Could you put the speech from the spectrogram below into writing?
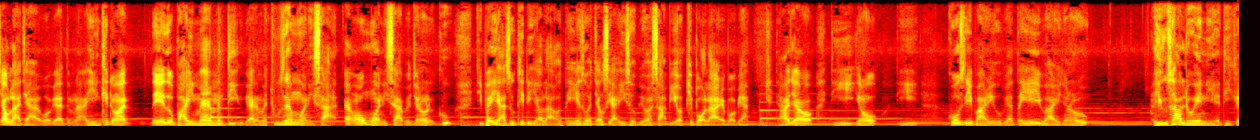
ကြောက်လာကြတယ်ပေါ့ဗျာဒီမလားအရင်ခေတ်တုန်းက တရေဆိုဘာကြီးမှန်းမသိဘူးဗျာဒါပေမဲ့ထူးဆန်းမှုကနေစတယ်အံ့ဩမှုကနေစပြီးကျွန်တော်တို့အခုဒီဘက်ရာစုခေတ်တွေရောက်လာတော့တရေဆိုတာကြောက်စရာကြီးဆိုပြီးတော့စပြီးတော့ဖြစ်ပေါ်လာတယ်ပေါ့ဗျာဒါကြတော့ဒီကျွန်တော်ဒီ ghost တွေဘာတွေကိုဗျာတရေတွေဘာတွေကျွန်တော်တို့အယူဆလွဲနေအဓိက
